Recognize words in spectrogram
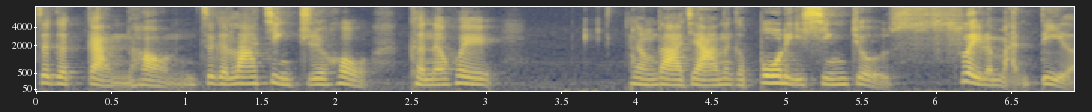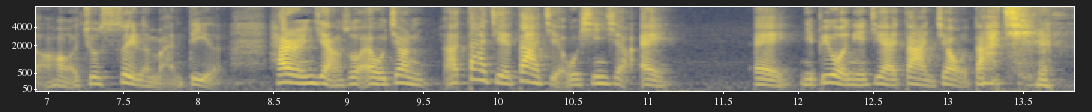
这个感哈，这个拉近之后可能会。让大家那个玻璃心就碎了满地了哈，就碎了满地了。还有人讲说，哎，我叫你啊，大姐大姐。我心想，哎哎，你比我年纪还大，你叫我大姐。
